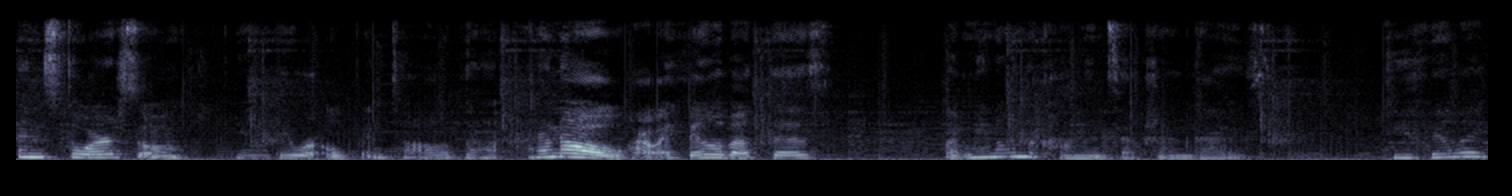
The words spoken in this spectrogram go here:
in store. So yeah, they were open to all of that. I don't know how I feel about this. Let me know in the comment section, guys. Do you feel like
